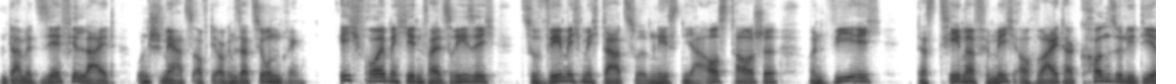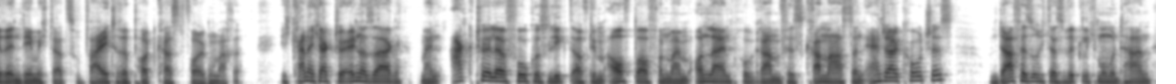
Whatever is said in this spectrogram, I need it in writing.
und damit sehr viel Leid und Schmerz auf die Organisation bringen? Ich freue mich jedenfalls riesig, zu wem ich mich dazu im nächsten Jahr austausche und wie ich das Thema für mich auch weiter konsolidiere, indem ich dazu weitere Podcast-Folgen mache. Ich kann euch aktuell nur sagen, mein aktueller Fokus liegt auf dem Aufbau von meinem Online-Programm für Scrum Master und Agile Coaches. Und da versuche ich das wirklich momentan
